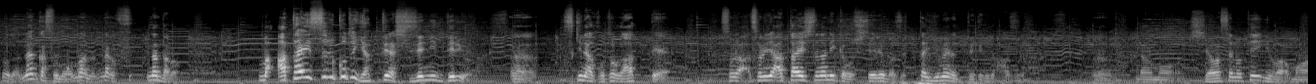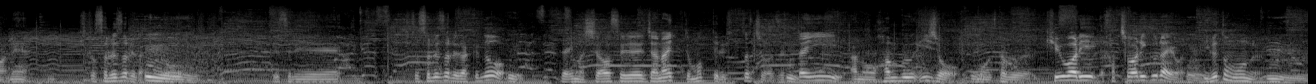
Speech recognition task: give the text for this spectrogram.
そうだ。なんかそのまあなんかふなんだろう。まあ値することやってりゃ自然に出るよな、うん、好きなことがあってそれそれに値した何かをしていれば絶対夢なんて出てくるはずうだからもう幸せの定義はまあね人それぞれだけど、うんうん。別に人それぞれだけど、うん。じゃあ今幸せじゃないって思ってる人たちは絶対、あの半分以上、もう多分9割8割ぐらいはいると思うのよ、うん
